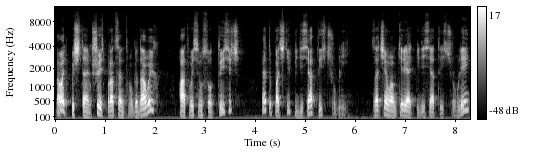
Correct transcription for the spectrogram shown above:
Давайте посчитаем. 6% годовых от 800 тысяч это почти 50 тысяч рублей. Зачем вам терять 50 тысяч рублей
